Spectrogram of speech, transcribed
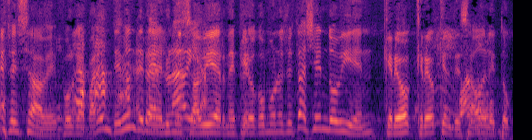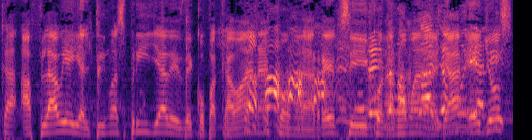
No se sabe, porque aparentemente era de lunes a viernes, pero como nos está yendo bien, Creo, creo que el de sábado le toca a Flavia y al Tino Asprilla desde Copacabana con la Repsi, con la Nómada allá. Ellos,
